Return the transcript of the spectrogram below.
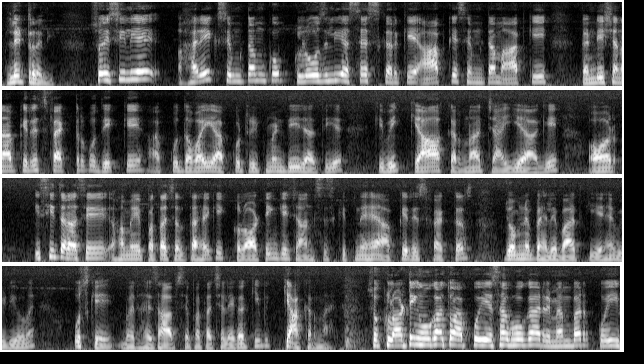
लिटरली सो so, इसीलिए हर एक सिम्टम को क्लोजली असेस करके आपके सिम्टम आपकी कंडीशन आपके रिस्क फैक्टर को देख के आपको दवाई आपको ट्रीटमेंट दी जाती है कि भाई क्या करना चाहिए आगे। और इसी तरह से हमें पता चलता है कि क्लॉटिंग के चांसेस कितने हैं आपके रिस्क फैक्टर्स जो हमने पहले बात किए हैं वीडियो में उसके हिसाब से पता चलेगा कि क्या करना है। सो so, क्लॉटिंग होगा तो आपको ये सब होगा। रिमेंबर कोई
